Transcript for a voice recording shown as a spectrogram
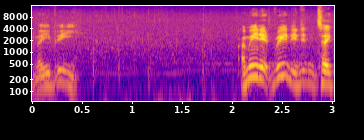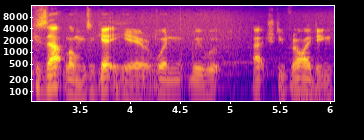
Maybe. I mean, it really didn't take us that long to get here when we were actually riding.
